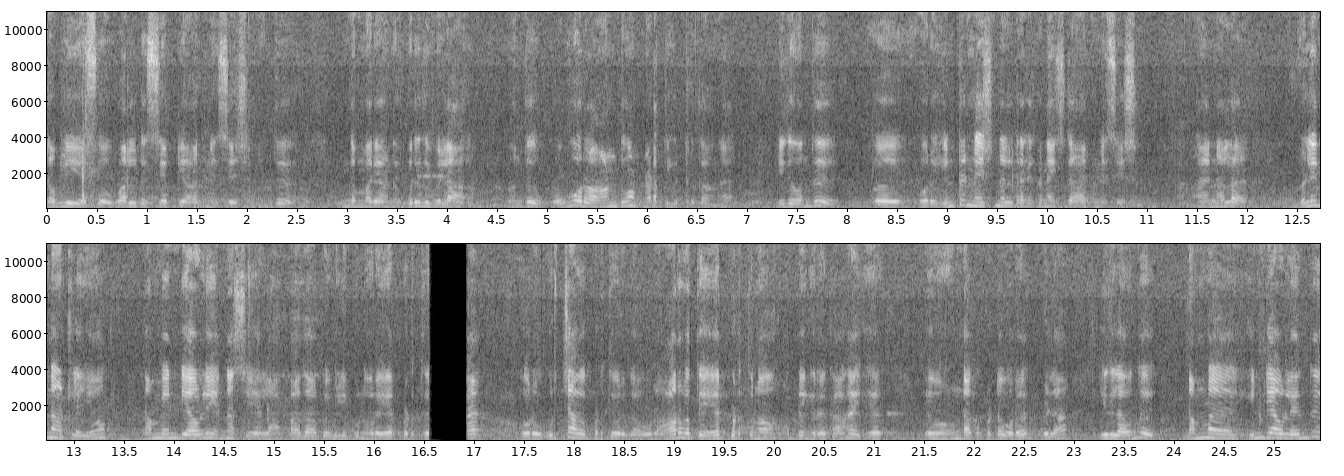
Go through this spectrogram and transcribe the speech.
டபிள்யூஎஸ்ஓ வேர்ல்டு சேஃப்டி ஆர்கனைசேஷன் வந்து இந்த மாதிரியான விருது விழா வந்து ஒவ்வொரு ஆண்டும் நடத்திக்கிட்டு இருக்காங்க. இது வந்து ஒரு இன்டர்நேஷ்னல் ரெகக்னைஸ்டு ஆர்கனைசேஷன் அதனால் வெளிநாட்டிலையும் நம்ம இந்தியாவிலையும் என்ன செய்யலாம்? பாதுகாப்பு விழிப்புணர்வை ஏற்படுத்த ஒரு உற்சாகப்படுத்துவதற்காக ஒரு ஆர்வத்தை ஏற்படுத்தணும் அப்படிங்கிறதுக்காக உண்டாக்கப்பட்ட ஒரு விழா. இதில் வந்து நம்ம இந்தியாவிலேருந்து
